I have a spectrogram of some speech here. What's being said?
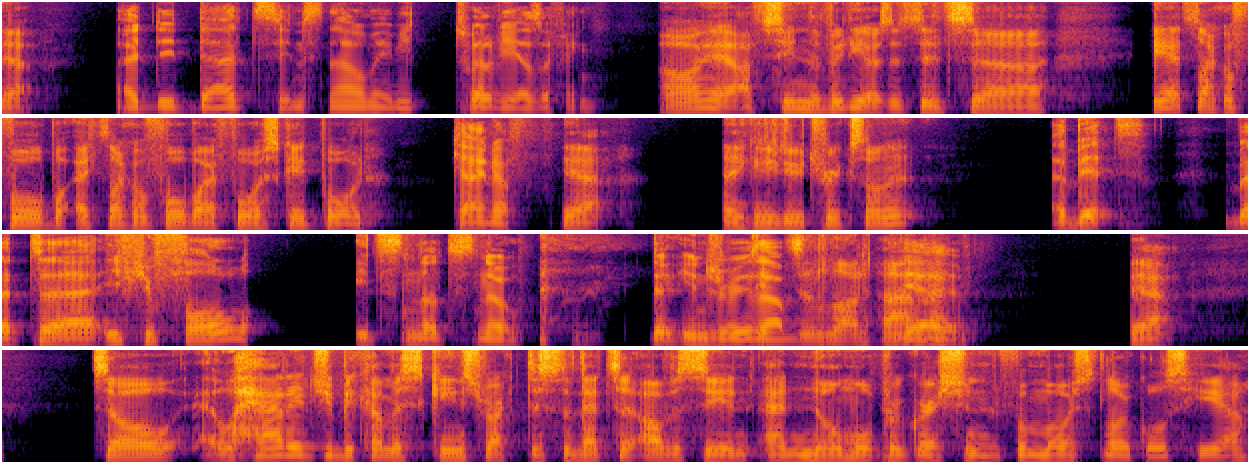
Yeah. I did that since now maybe 12 years, I think. Oh yeah, I've seen the videos. It's it's uh yeah, it's like a four by, it's like a four by four skateboard. Kind of Yeah. And can you do tricks on it? a bit, but uh, if you fall, it's not snow. The injuries are It's a lot harder. yeah. Yeah. So, how did you become a ski instructor? So that's obviously a, a normal progression for most locals here.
